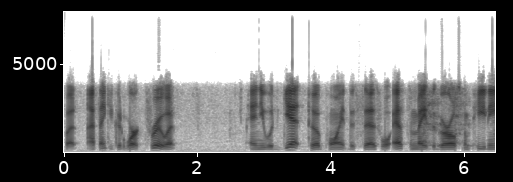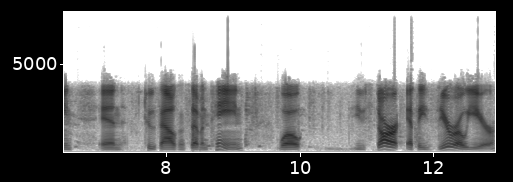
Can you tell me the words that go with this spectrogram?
but I think you could work through it. And you would get to a point that says, we'll estimate the girls competing in 2017. Well, you start at the zero year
